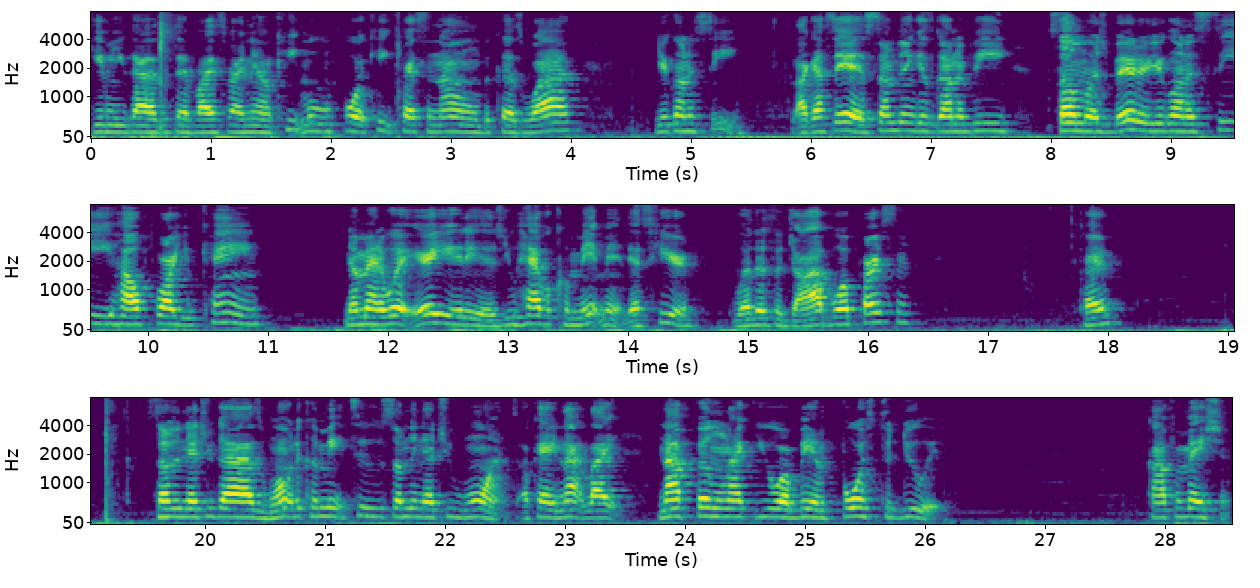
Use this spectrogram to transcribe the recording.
Giving you guys this advice right now. Keep moving forward, keep pressing on because why? You're going to see. Like I said, something is going to be so much better. You're going to see how far you came no matter what area it is. You have a commitment that's here, whether it's a job or a person. Okay? Something that you guys want to commit to, something that you want. Okay? Not like, not feeling like you are being forced to do it. Confirmation.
